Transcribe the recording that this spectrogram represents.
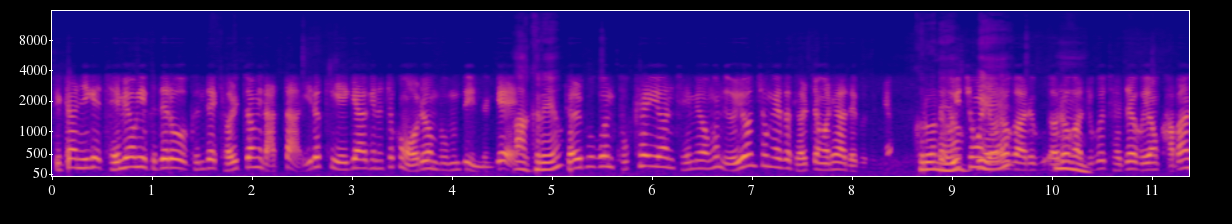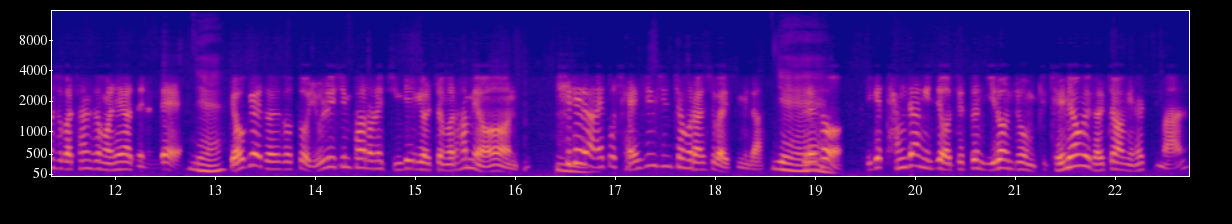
그러니까 이게 제명이 그대로 근데 결정이 났다 이렇게 얘기하기는 조금 어려운 부분도 있는 게 아 그래요? 결국은 국회의원 제명은 의원총회에서 결정을 해야 되거든요. 그러네요. 의총을 예. 열어가지고 열어가지고 제적 의원 과반수가 찬성을 해야 되는데 예. 여기에 더해서 또 윤리심판원의 징계 결정을 하면 7일 안에 또 재심 신청을 할 수가 있습니다. 예. 그래서 이게 당장 이제 어쨌든 이런 좀 제명을 결정하긴 했지만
